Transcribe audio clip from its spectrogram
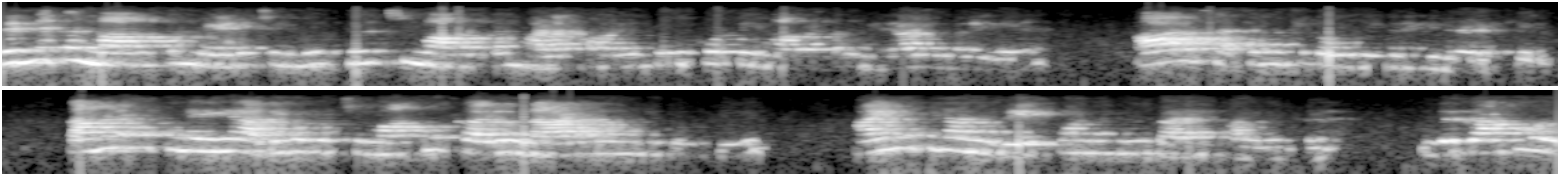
திண்டுக்கல் மாவட்டம் மேடச்செல்லூர் திருச்சி மாவட்டம் மணப்பாறை புதுக்கோட்டை மாவட்டம் விராலிமலை என ஆறு சட்டமன்ற தொகுதிகளை உள்ளடக்கியது. தமிழகத்திலேயே அதிகபட்சமாக கரூர் நாடாளுமன்ற தொகுதியில் ஐம்பத்தி நான்கு வேட்பாளர்கள் களம் காண்கின்றனர் இதற்காக ஒரு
